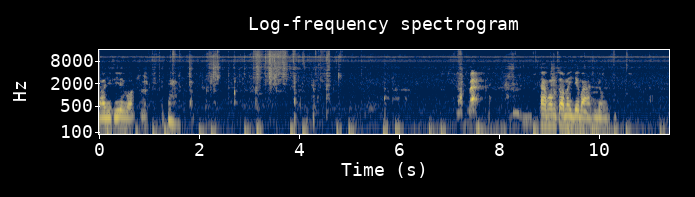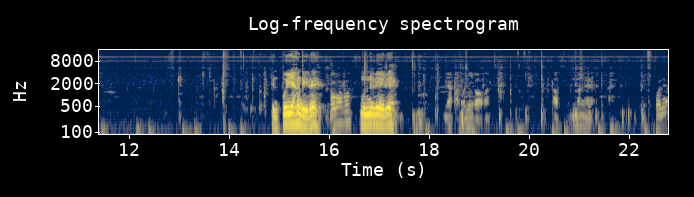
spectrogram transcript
เอาจังซี่เลยบ่ทางผมสอนมาเยอะบาทพี่น้อง เป็นปุ๋ยอย่างดีเลยพอพอพอหมุนเรื่อยๆเลย เนี่ยเอาอันนี้ออกอะเอามันนี่นแหละพอแล้ว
